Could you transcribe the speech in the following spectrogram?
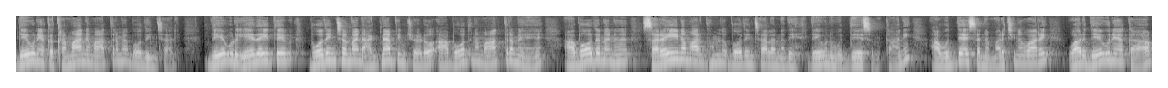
దేవుని యొక్క క్రమాన్ని మాత్రమే బోధించాలి. దేవుడు ఏదైతే బోధించమని ఆజ్ఞాపించాడో ఆ బోధన మాత్రమే ఆ బోధనను సరైన మార్గంలో బోధించాలన్నది దేవుని ఉద్దేశం. కానీ ఆ ఉద్దేశాన్ని మరిచిన వారి వారు దేవుని యొక్క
